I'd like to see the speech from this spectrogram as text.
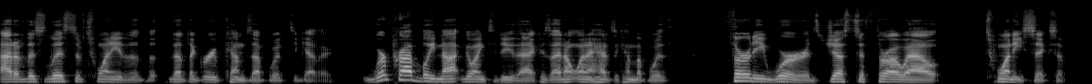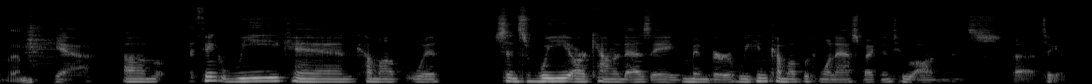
out of this list of 20 that the, that the group comes up with together. We're probably not going to do that because I don't want to have to come up with 30 words just to throw out 26 of them. Yeah. Um, I think we can come up with, since we are counted as a member, we can come up with one aspect and two augments uh, together.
